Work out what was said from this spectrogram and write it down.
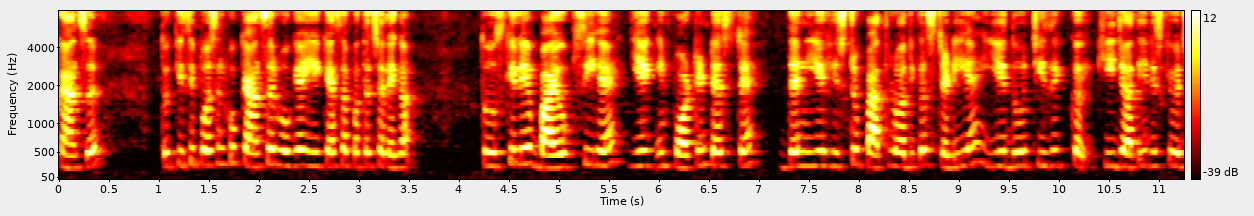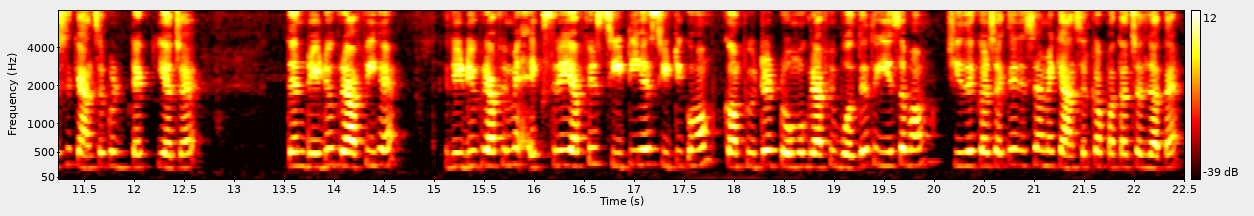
cancer तो किसी पर्सन को कैंसर हो गया, ये कैसा पता चलेगा? तो उसके लिए बायोप्सी है, ये एक इंपॉर्टेंट टेस्ट है. देन ये हिस्टोपैथोलॉजिकल स्टडी है. ये दो चीज़ें की जाती है जिसकी वजह से कैंसर को डिटेक्ट किया जाए. देन रेडियोग्राफी है. रेडियोग्राफी में एक्सरे या फिर सीटी है. सीटी को हम कंप्यूटर टोमोग्राफी बोलते हैं. तो ये सब हम चीज़ें कर सकते हैं जिससे हमें कैंसर का पता चल जाता है.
